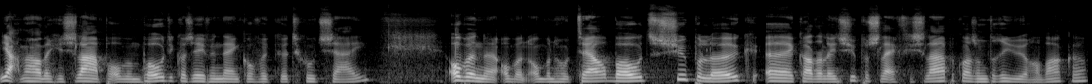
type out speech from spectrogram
ja, we hadden geslapen op een boot. Ik was even aan denken of ik het goed zei. Op een, op een, op een hotelboot. Super leuk. ik had alleen super slecht geslapen. Ik was om drie uur al wakker.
